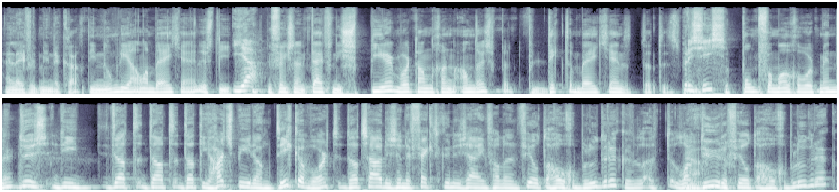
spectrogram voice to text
en levert minder kracht. Die noemde je al een beetje. Hè? Dus die, Ja, de functionaliteit van die spier wordt dan gewoon anders. Het verdikt een beetje. En dat, dat is, precies. Het pompvermogen wordt minder. Dus die, dat, dat, dat die hartspier dan dikker wordt, dat zou dus een effect kunnen zijn van een veel te hoge bloeddruk, een langdurig veel te hoge bloeddruk.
